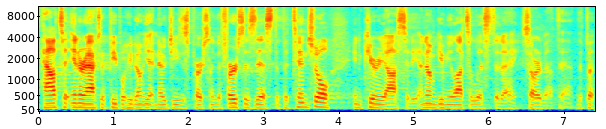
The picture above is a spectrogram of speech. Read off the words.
how to interact with people who don't yet know Jesus personally. The first is this the potential and curiosity. I know I'm giving you lots of lists today. Sorry about that. The,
